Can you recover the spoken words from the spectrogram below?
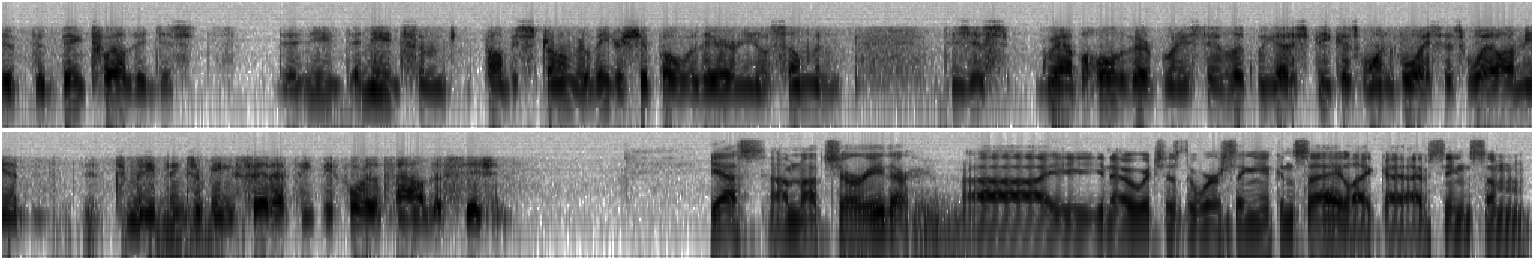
the the Big Twelve, they just they need they need some probably stronger leadership over there. You know, someone to just grab a hold of everybody and say, "Look, we got to speak as one voice as well." I mean, it, too many things are being said. I think before the final decision. Yes, I'm not sure either. Uh, you know, which is the worst thing you can say. Like I, I've seen some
